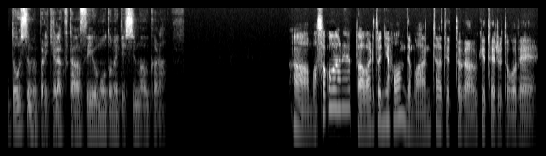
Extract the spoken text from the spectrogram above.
どうしてもやっぱりキャラクター性を求めてしまうからああ、まあそこがね、やっぱ割と日本でもアンチャーテッドが受けてるとこで、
